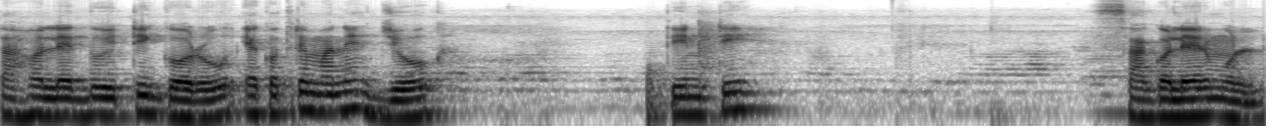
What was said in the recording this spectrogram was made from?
তাহলে দুইটি গরু একত্রে মানে যোগ তিনটি ছাগলের মূল্য।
